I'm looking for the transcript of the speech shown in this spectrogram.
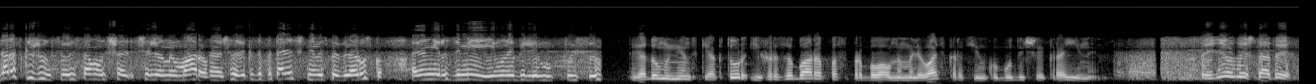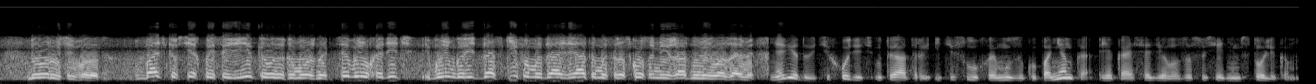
Да раскажу сваю самую шалёную мару. Чалавека запыталі што-небудзь по беларуску а ён не разумее ему набілі пысу. Вядомы менскі актор ігор забара паспрабаваў намаляваць карцінку будучай краіны. Соединенные штаты беларуси будут батька всех присоединит, кого только можно. Все будем ходить и будем говорить да скифам и да азиатам и с раскосыми и жадными глазами. Не ведаю, ці ходзіць у тэатры і ці слухае музыку паненка, якая сядзела за суседнім столікам.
